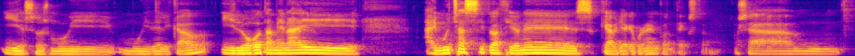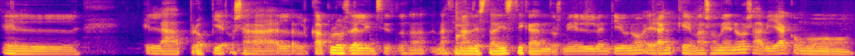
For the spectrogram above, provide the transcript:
y eso es muy, muy delicado. Y luego también hay, hay muchas situaciones que habría que poner en contexto. O sea, mm, el los cálculos del Instituto Nacional de Estadística en 2021 eran que más o menos había como,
